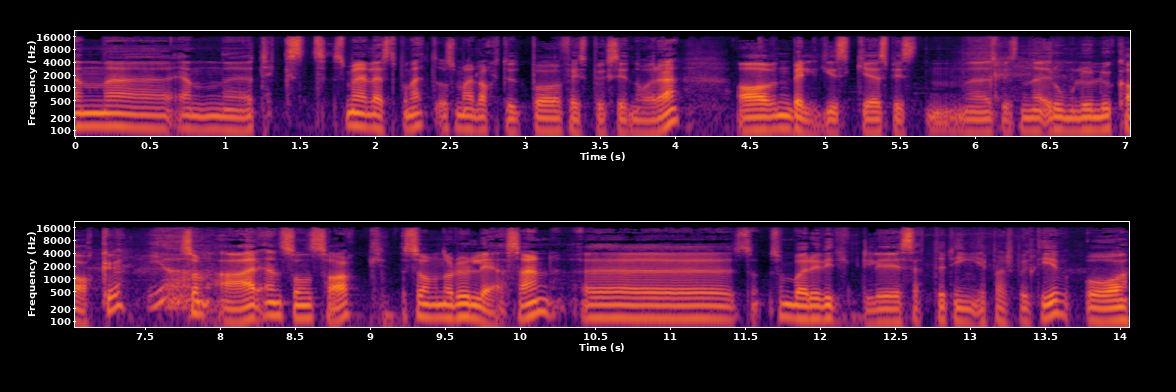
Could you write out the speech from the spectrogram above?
en, eh, en eh, tekst som jeg leste på nett, og som er lagt ut på Facebook-sidene våre, av den belgiske spissen, eh, spissen Romelu Lukaku. Som er en sånn sak som når du leser den, eh, som, som bare virkelig setter ting i perspektiv, og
